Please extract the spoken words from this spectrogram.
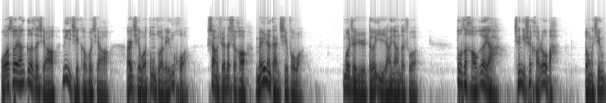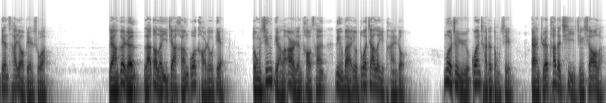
我虽然个子小，力气可不小，而且我动作灵活，上学的时候没人敢欺负我。莫志宇得意洋洋地说：“肚子好饿呀，请你吃烤肉吧。”董卿边擦药边说。两个人来到了一家韩国烤肉店，董卿点了二人套餐，另外又多加了一盘肉。莫志宇观察着董卿，感觉她的气已经消了，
